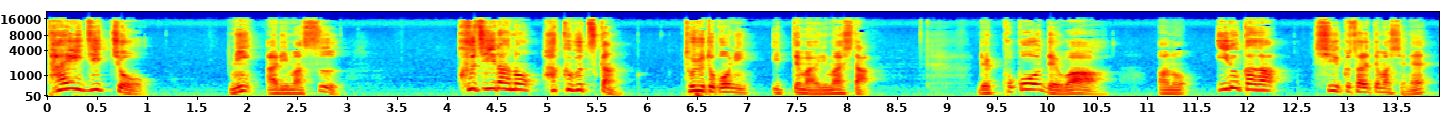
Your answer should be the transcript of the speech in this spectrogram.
太治町にあります、クジラの博物館というところに行ってまいりました。で、ここでは、あの、イルカが飼育されてましてね、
